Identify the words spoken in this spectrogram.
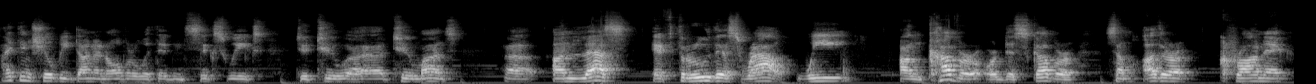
I think she'll be done and over within six weeks to two uh, two months, uh, unless if through this route we uncover or discover some other chronic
